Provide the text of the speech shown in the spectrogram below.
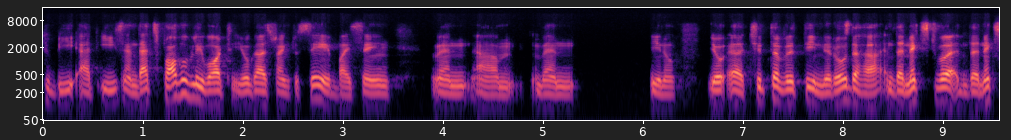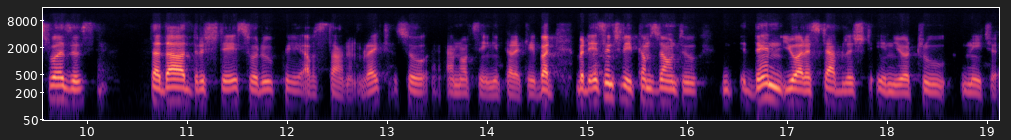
to be at ease, and that's probably what yoga is trying to say by saying when um, when you know your uh, chitta vritti nirodha and the next word the next verse is tada drishte swarupe avasthanam right? So i'm not saying it correctly but but essentially it comes down to then you are established in your true nature.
